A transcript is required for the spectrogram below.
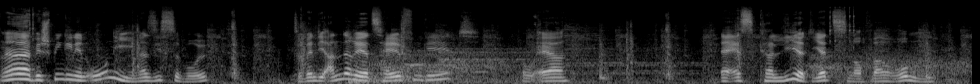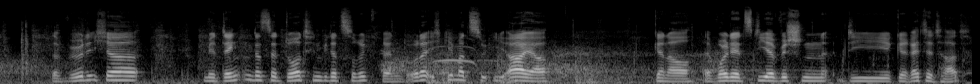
Ah, wir spielen gegen den Oni, na siehst du wohl. So, wenn die andere jetzt helfen geht... Oh, er... Er eskaliert jetzt noch. Warum? Da würde ich ja mir denken, dass er dorthin wieder zurückrennt, oder? Ich gehe mal zu I. Ah, ja. Genau. Er wollte jetzt die erwischen, die gerettet hat.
